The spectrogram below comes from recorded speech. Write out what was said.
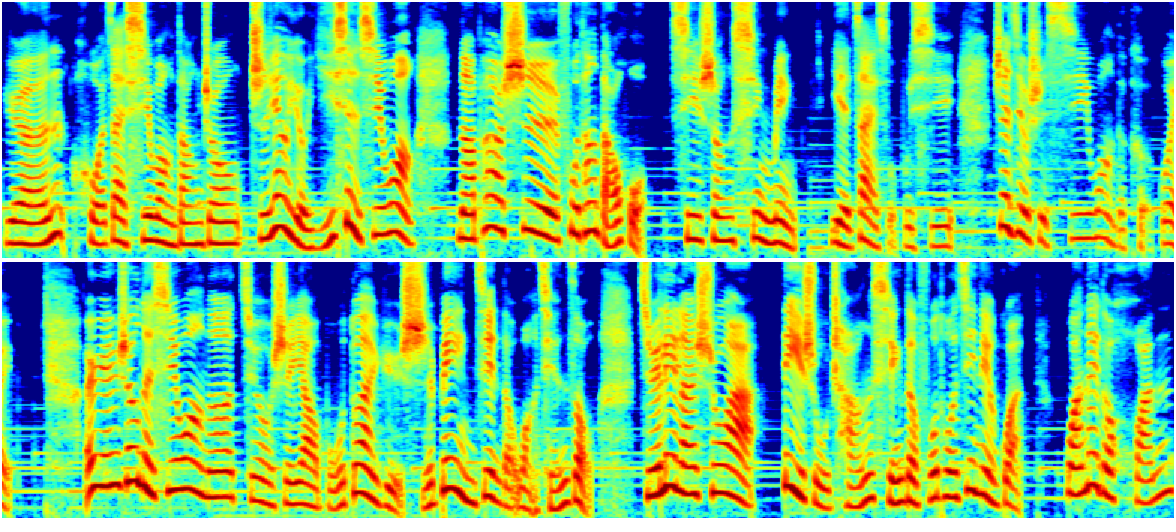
人活在希望当中，只要有一线希望，哪怕是赴汤蹈火。牺牲性命也在所不惜，这就是希望的可贵。而人生的希望呢，就是要不断与时并进的往前走。举例来说啊，地属长形的佛陀纪念馆，馆内的环。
